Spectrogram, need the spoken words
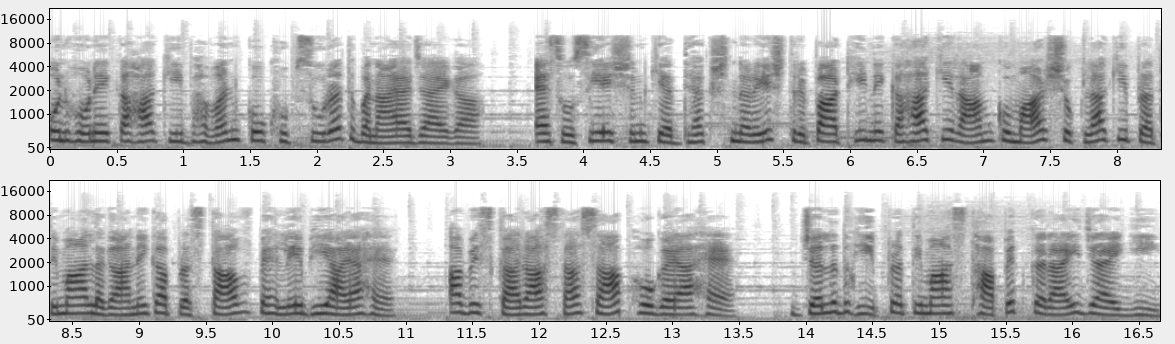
उन्होंने कहा कि भवन को खूबसूरत बनाया जाएगा। एसोसिएशन के अध्यक्ष नरेश त्रिपाठी ने कहा कि राम कुमार शुक्ला की प्रतिमा लगाने का प्रस्ताव पहले भी आया है। अब इसका रास्ता साफ़ हो गया है। जल्द ही प्रतिमा स्थापित कराई जाएगी।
